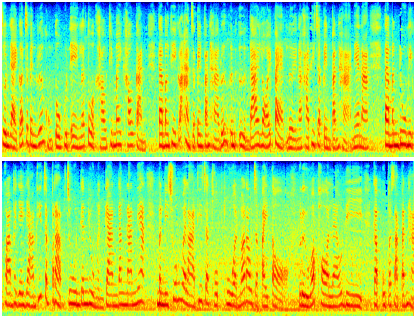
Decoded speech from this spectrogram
ส่วนใหญ่ก็จะเป็นเรื่องของตัวคุณเองและตัวเขาที่ไม่เข้ากัน แต่บางทีก็อาจจะเป็นปัญหาเรื่องอื่น ๆ ได้ร้อยแปดเลยนะคะ ที่จะเป็นปัญหาเนี่ยนะแต่มันดูมีความพยายามที่จะปรับจูนกันอยู่เหมือนกัน ดังนั้นเนี่ยมันมีช่วงเวลาที่จะทบทวนว่าเราจะไปต่อ หรือว่าพอแล้วดี กับอุปสรรคปัญหา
